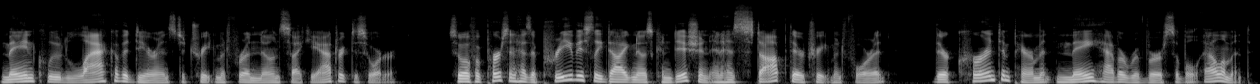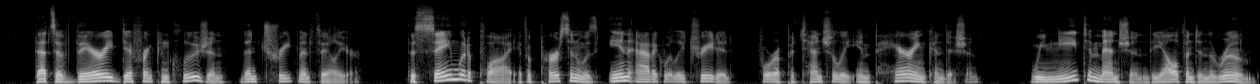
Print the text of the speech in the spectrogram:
may include lack of adherence to treatment for a known psychiatric disorder. So, if a person has a previously diagnosed condition and has stopped their treatment for it, their current impairment may have a reversible element. That's a very different conclusion than treatment failure. The same would apply if a person was inadequately treated for a potentially impairing condition. We need to mention the elephant in the room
